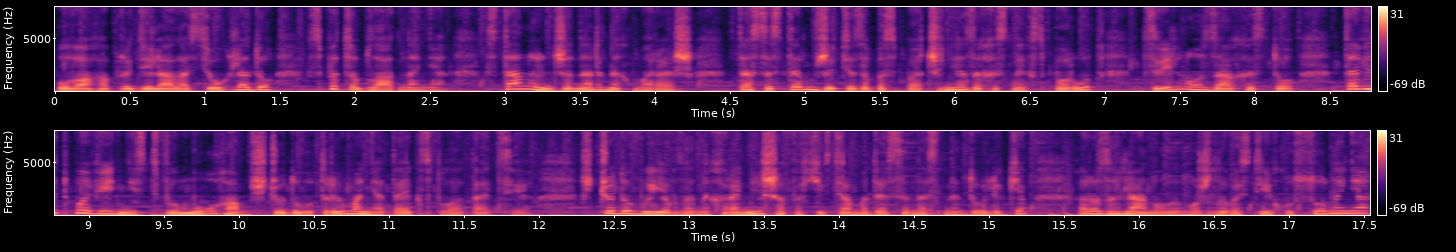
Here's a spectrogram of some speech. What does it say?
Увага приділялась огляду спецобладнання, стану інженерних мереж та систем життєзабезпечення захисних споруд, цивільного захисту та відповідність вимогам щодо утримання та експлуатації. Щодо виявлених раніше фахівцями ДСНС недоліків, розглянули можливості їх усунення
